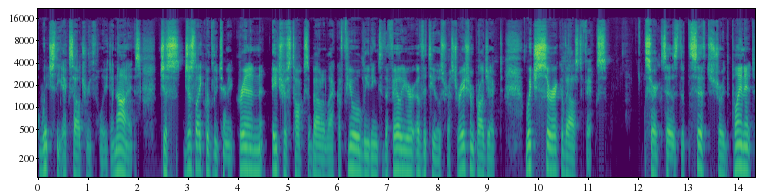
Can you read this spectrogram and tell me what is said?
which the exile truthfully denies. Just, just like with Lieutenant Grenn, Atris talks about a lack of fuel leading to the failure of the Telos Restoration Project, which Surik vows to fix. Surik says that the Sith destroyed the planet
